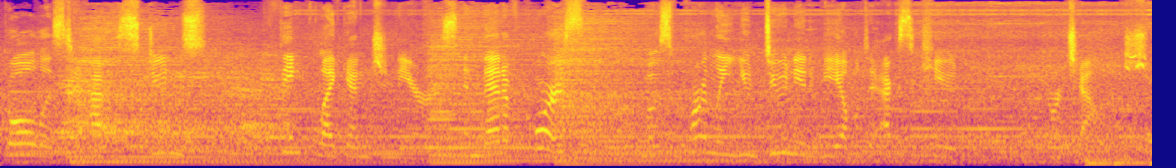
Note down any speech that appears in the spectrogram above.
goal is to have students think like engineers. And then, of course, most importantly, you do need to be able to execute your challenge.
